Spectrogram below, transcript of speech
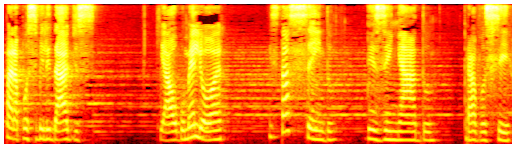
para possibilidades que algo melhor está sendo desenhado para você.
